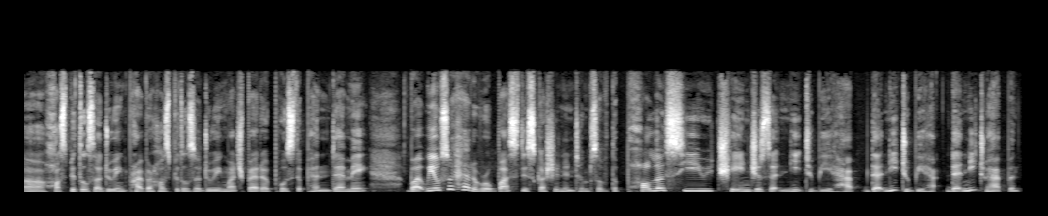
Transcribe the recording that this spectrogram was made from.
uh, hospitals are doing, private hospitals are doing much better post the pandemic, but we also had a robust discussion in terms of the policy policy changes that need to be hap- that need to be ha- that need to happen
